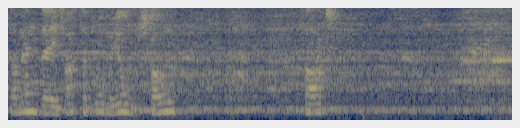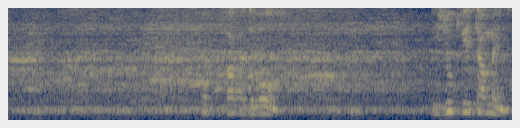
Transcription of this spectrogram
Tament bleef achter Promejon verscholen. Valks. Opgevangen de Wolf. Die zoekt weer Tament.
